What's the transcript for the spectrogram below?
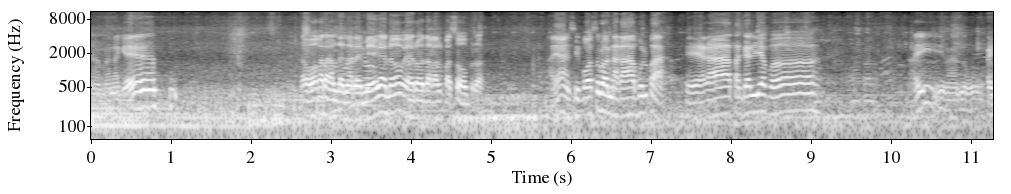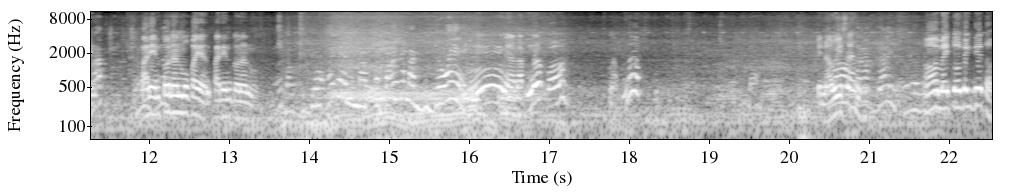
Naman again. Tawa ka ralda na remega no, pero nakalpa sobra. Ayan, si Boss Ron nakahabol pa. Kaya tagal niya pa. Ay, ano, pay, panintunan mo pa yan, panintunan mo. Mag-video ka yan. Magpapaka na mag-video ka eh. Hmm, nap-nap oh. Nap-nap. Pinawisan. Oh, sarap guys. Oh, may tubig dito.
